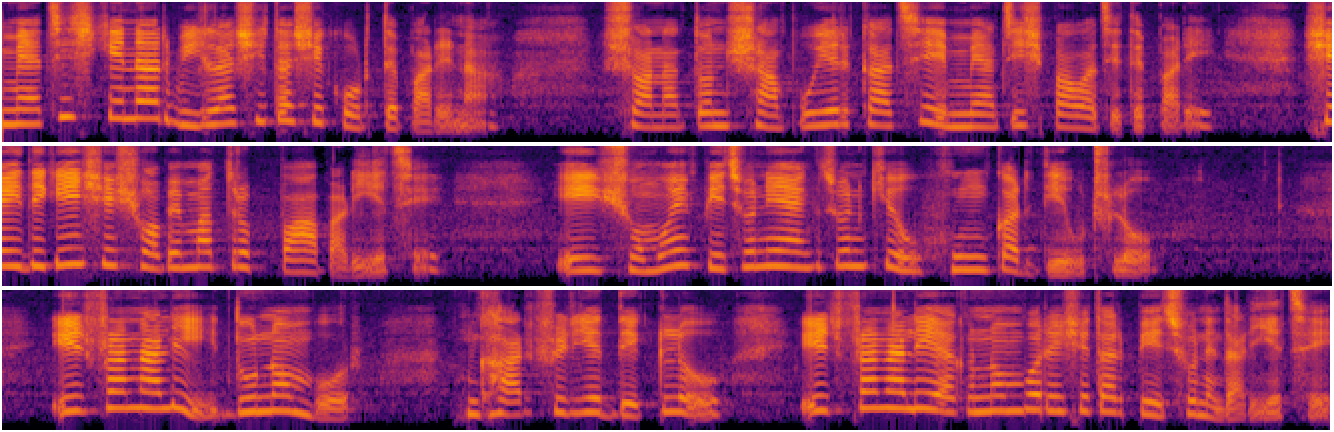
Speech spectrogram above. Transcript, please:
ম্যাচিস কেনার বিলাসিতা সে করতে পারে না। সনাতন সাঁপুয়ের কাছে ম্যাচিস পাওয়া যেতে পারে। সেই দিকেই সে সবেমাত্র পা বাড়িয়েছে। এই সময় পেছনে একজন কেউ হুঙ্কার দিয়ে উঠল। ইরফান আলী দু নম্বর। ঘাড় ফিরিয়ে দেখল, ইরফান আলী এক নম্বর এসে তার পেছনে দাঁড়িয়েছে।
